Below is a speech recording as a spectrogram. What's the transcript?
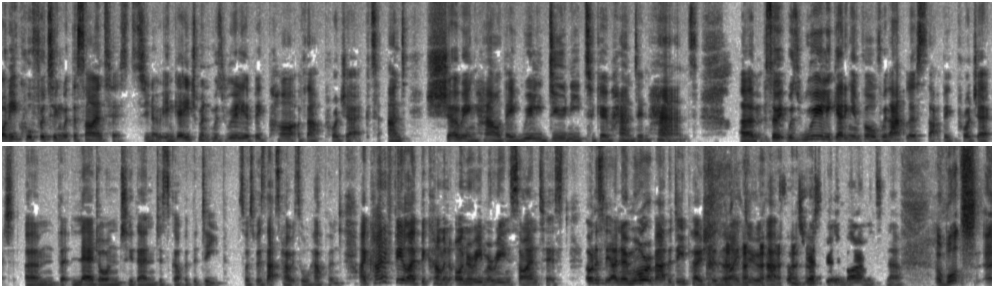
on equal footing with the scientists. You know, engagement was really a big part of that project and showing how they really do need to go hand in hand. Um, so it was really getting involved with Atlas, that big project um, that led on to then discover the deep. So I suppose that's how it's all happened. I kind of feel I've become an honorary marine scientist. Honestly, I know more about the deep ocean than I do about some terrestrial environments now. And what's uh,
